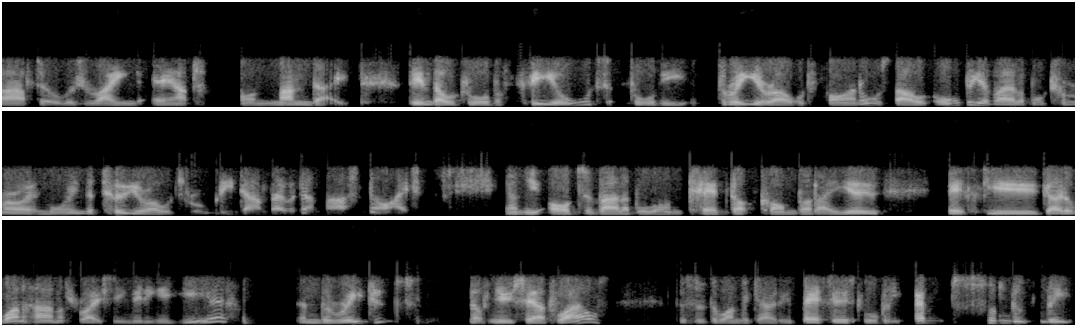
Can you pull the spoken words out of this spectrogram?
after it was rained out on Monday. Then they'll draw the fields for the three year old finals. They'll all be available tomorrow morning. The two year olds are already done, they were done last night. And the odds available on tab.com.au. If you go to one harness racing meeting a year in the regions of New South Wales, this is the one to go to. Bathurst will be absolutely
